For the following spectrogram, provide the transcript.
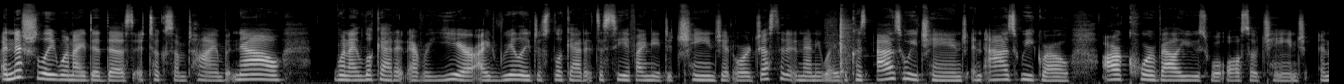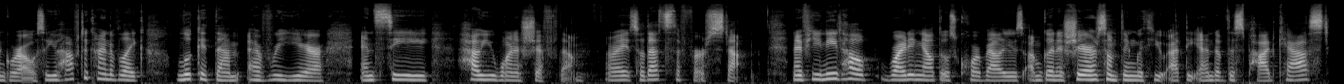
initially, when I did this, it took some time, but now when I look at it every year, I really just look at it to see if I need to change it or adjust it in any way because as we change and as we grow, our core values will also change and grow. So you have to kind of like look at them every year and see how you want to shift them. All right, so that's the first step. Now, if you need help writing out those core values, I'm going to share something with you at the end of this podcast,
